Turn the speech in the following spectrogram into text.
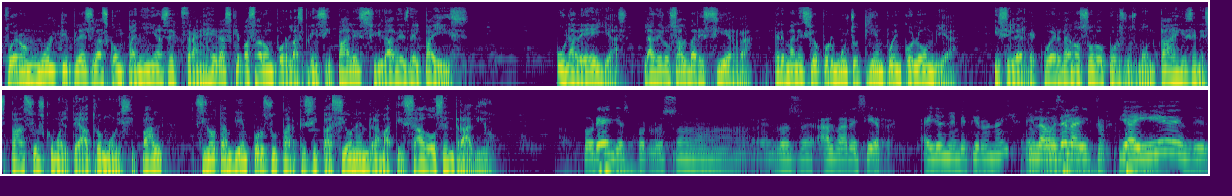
Fueron múltiples las compañías extranjeras que pasaron por las principales ciudades del país. Una de ellas, la de los Álvarez Sierra, permaneció por mucho tiempo en Colombia y se le recuerda no solo por sus montajes en espacios como el Teatro Municipal, sino también por su participación en dramatizados en radio. Por ellos, por los, uh, los Álvarez Sierra. Ellos me metieron ahí, en la voz de la Víctor. Y ahí eh,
